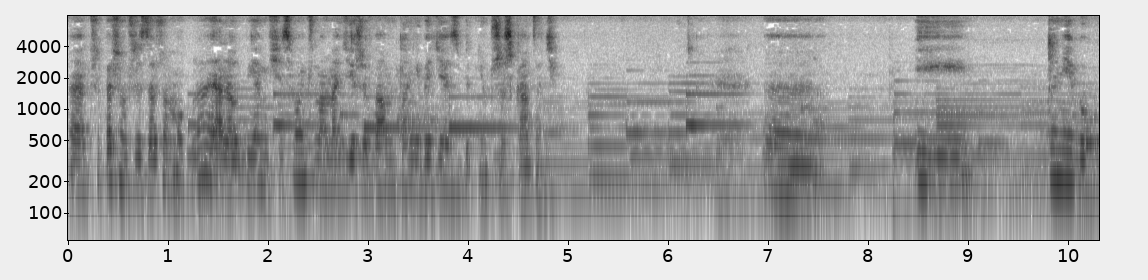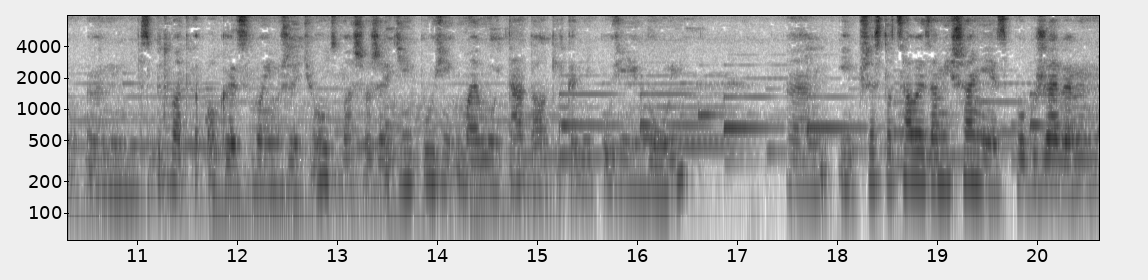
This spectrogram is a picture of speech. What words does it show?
E, przepraszam, że zacząłem okulary, ale odbija mi się słońce. Mam nadzieję, że Wam to nie będzie zbytnio przeszkadzać. E, I to nie był zbyt łatwy okres w moim życiu, zwłaszcza, że dzień później umarł mój tato, kilka dni później wuj. I przez to całe zamieszanie z pogrzebem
